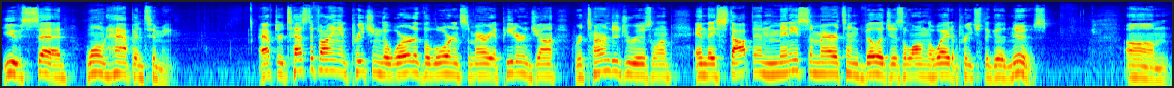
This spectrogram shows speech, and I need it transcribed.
you've said won't happen to me. After testifying and preaching the word of the Lord in Samaria, Peter and John returned to Jerusalem, and they stopped in many Samaritan villages along the way to preach the good news. Um,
